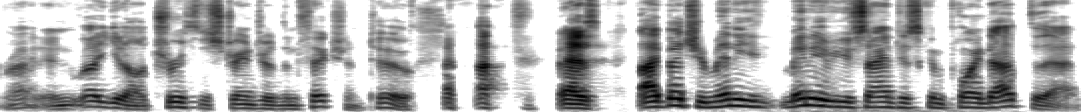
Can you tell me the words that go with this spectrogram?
Right. And well, you know, truth is stranger than fiction too. As I bet you many many of you scientists can point out to that.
